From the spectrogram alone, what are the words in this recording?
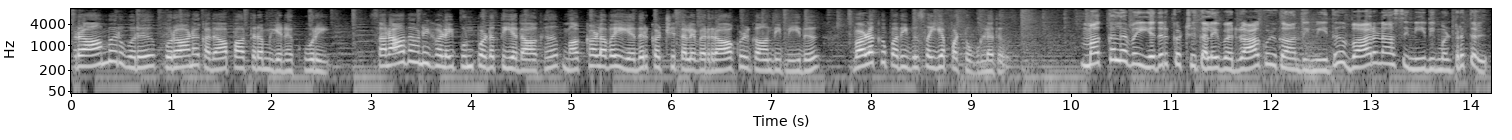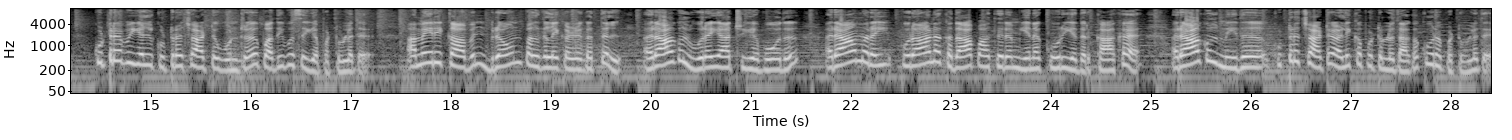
ராமர் ஒரு புராண கதாபாத்திரம் என கூறி சனாதானிகளை புண்படுத்தியதாக மக்களவை எதிர்க்கட்சித் தலைவர் ராகுல் காந்தி மீது வழக்கு பதிவு செய்யப்பட்டுள்ளது மக்களவை எதிர்க்கட்சித் தலைவர் ராகுல் காந்தி மீது வாரணாசி நீதிமன்றத்தில் குற்றவியல் குற்றச்சாட்டு ஒன்று பதிவு செய்யப்பட்டுள்ளது. அமெரிக்காவின் பிரவுன் பல்கலைக்கழகத்தில் ராகுல் உரையாற்றிய போது ராமரை புராண கதாபாத்திரம் என கூறியதற்காக ராகுல் மீது குற்றச்சாட்டு அளிக்கப்பட்டுள்ளதாக கூறப்பட்டுள்ளது.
